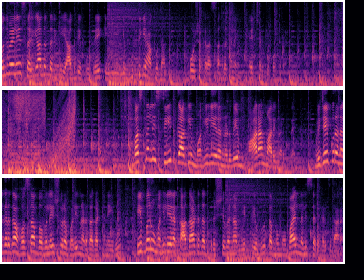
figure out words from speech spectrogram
ಒಂದು ವೇಳೆ ಸರಿಯಾದ ತನಿಖೆಯಾಗದೆ ಹೋದರೆ ಕೆಇಎಗೆ ಮುತ್ತಿಗೆ ಹಾಕುವುದಾಗಿ ಪೋಷಕರ ಸಂಘಟನೆ ಎಚ್ಚರಿಕೆ ಕೊಟ್ಟಿದೆ. ಬಸ್ನಲ್ಲಿ ಸೀಟ್ಗಾಗಿ ಮಹಿಳೆಯರ ನಡುವೆ ಮಾರಾಮಾರಿ ನಡೆದಿದೆ. ವಿಜಯಪುರ ನಗರದ ಹೊಸ ಬಬಲೇಶ್ವರ ಬಳಿ ನಡೆದ ಘಟನೆ ಇದು. ಇಬ್ಬರು ಮಹಿಳೆಯರ ಕಾದಾಟದ ದೃಶ್ಯವನ್ನ ವ್ಯಕ್ತಿಯೊಬ್ಬರು ತಮ್ಮ ಮೊಬೈಲ್ನಲ್ಲಿ ಸೆರೆ ಹಿಡಿದಿದ್ದಾರೆ.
